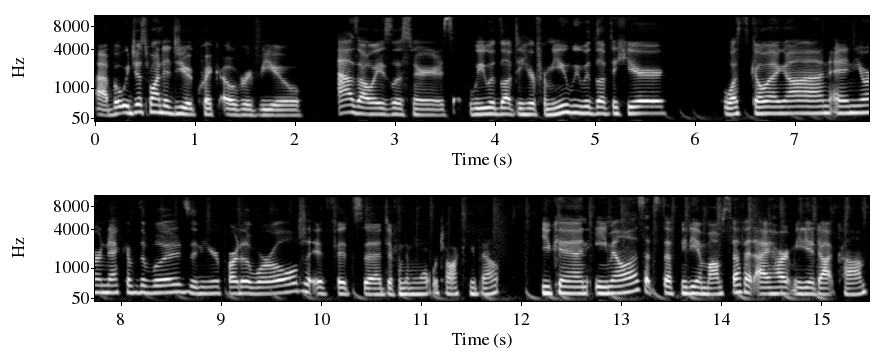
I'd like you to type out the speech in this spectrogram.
Uh, but we just wanted to do a quick overview. As always, listeners, we would love to hear from you. We would love to hear what's going on in your neck of the woods in your part of the world if it's uh, different than what we're talking about. You can email us at stuffmediamomstuff at iheartmedia.com.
